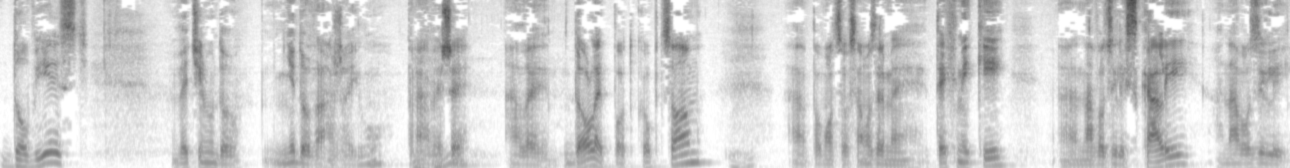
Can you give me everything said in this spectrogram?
doviesť? Väčšinu do, nedovážajú práve, mm-hmm. že, ale dole pod kopcom mm-hmm. a pomocou samozrejme techniky navozili skaly a navozili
